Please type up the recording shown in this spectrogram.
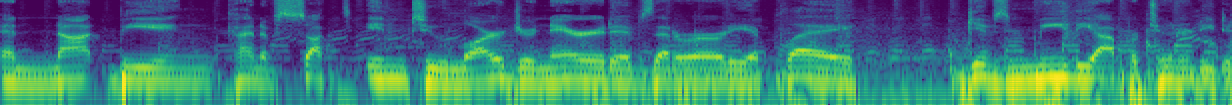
and not being kind of sucked into larger narratives that are already at play gives me the opportunity to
